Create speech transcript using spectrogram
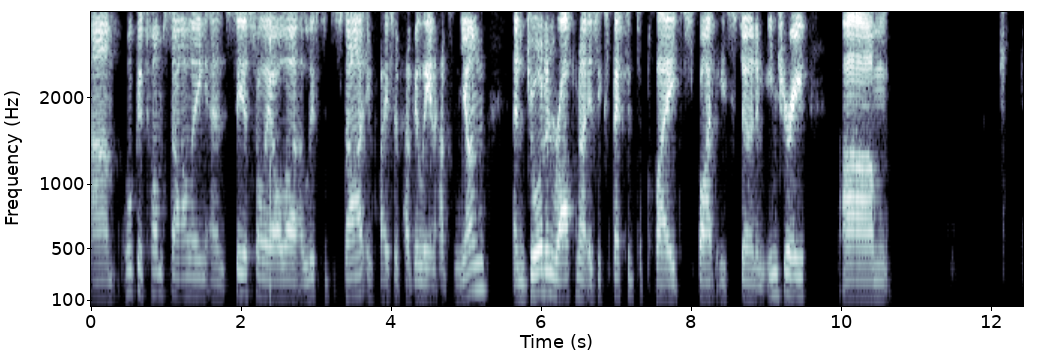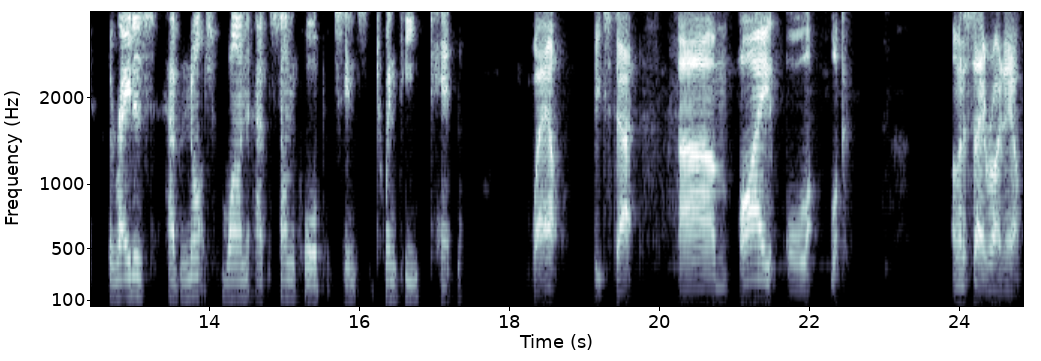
Um, hooker Tom Starling and Sia Soliola are listed to start in place of Havili and Hudson Young, and Jordan Rapana is expected to play despite his sternum injury. Um, the Raiders have not won at Suncorp since 2010. Wow, big stat. Um, I look. I'm going to say it right now.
